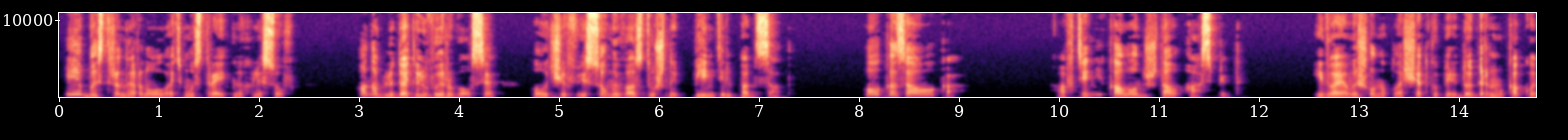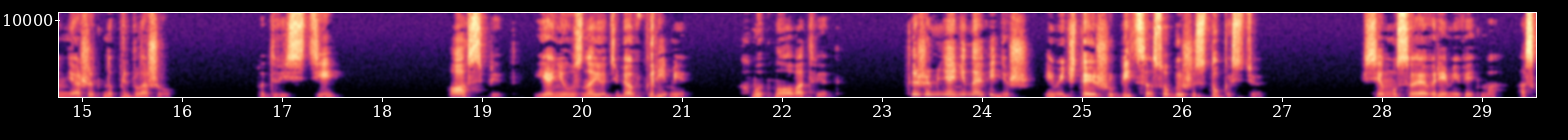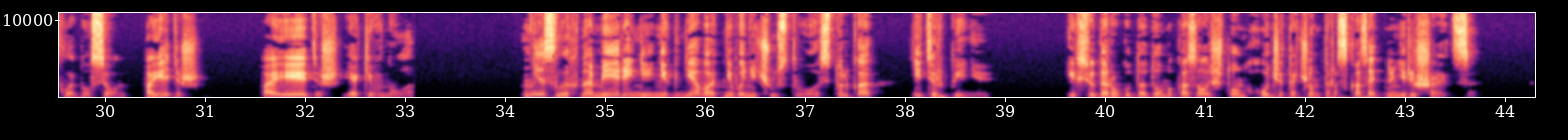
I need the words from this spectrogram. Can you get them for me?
И быстро нырнул во тьму строительных лесов. А наблюдатель выругался, получив весомый воздушный пендель под зад. Око за око. А в тени колонн ждал Аспид. Едва я вышел на площадку перед оперным, как он неожиданно предложил. «Подвести? Аспид, я не узнаю тебя в гриме», — хмыкнула в ответ. «Ты же меня ненавидишь и мечтаешь убить с особой жестокостью. «Всему свое время, ведьма», — осклабился он. «Поедешь?» «Поедешь», — я кивнула. Ни злых намерений, ни гнева от него не чувствовалось, только нетерпение. И всю дорогу до дома казалось, что он хочет о чем-то рассказать, но не решается.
